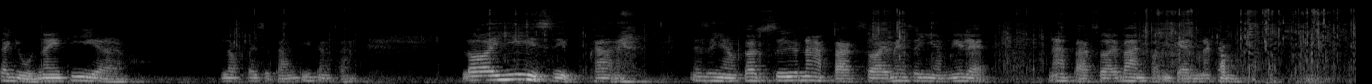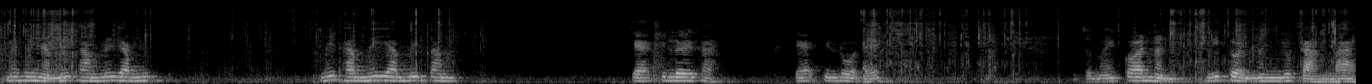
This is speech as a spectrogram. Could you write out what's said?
ถ้าอยู่ในที่เราไปสถานที่ต่างๆร้อยยี่สิบค่ะแม่สยามก็ซื้อหน้าปากซอยแม่สยามนี่แหละ หน้าปากซอยบ้านขอนแก่นนะครับแม่สยามไม่ทำไม่ยำไม่ไม่ทำไม่ยำไม่ตำ แกะกินเลยค่ะ แกะกินโลดไอ้สมัยก่อนนั่นนี่ต้นหนึ่งอยู่กลางบ้าน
